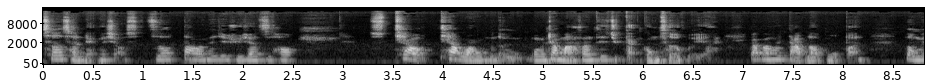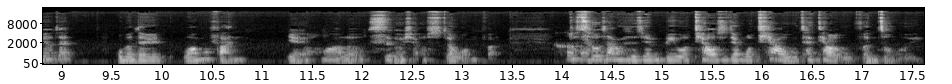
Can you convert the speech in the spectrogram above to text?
车程两个小时。之后到了那间学校之后，跳跳完我们的舞，我们就要马上再去赶公车回来，要不然会搭不到末班。那我们又在我们等于往返也花了四个小时在往返。就车上的时间比我跳的时间，我跳舞才跳了五分钟而已，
